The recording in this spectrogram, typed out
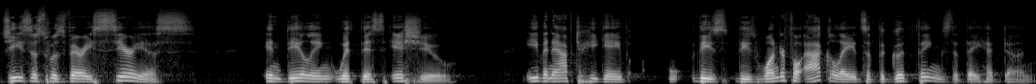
Jesus was very serious in dealing with this issue even after he gave these, these wonderful accolades of the good things that they had done.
